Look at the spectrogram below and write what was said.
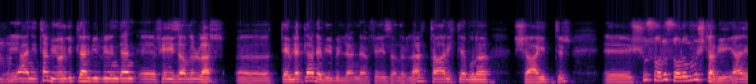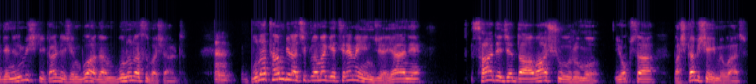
Hı hı. E, Yani tabii örgütler birbirinden e, feyiz alırlar. E, devletler de birbirlerinden feyiz alırlar. Tarih de buna şahittir. E, şu soru sorulmuş tabii. Yani denilmiş ki kardeşim bu adam bunu nasıl başardı? Evet. Buna tam bir açıklama getiremeyince yani sadece dava şuuru mu yoksa başka bir şey mi var?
